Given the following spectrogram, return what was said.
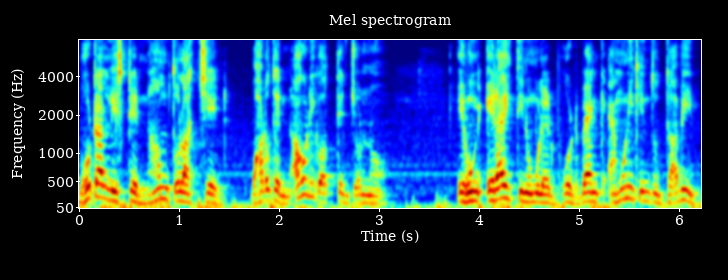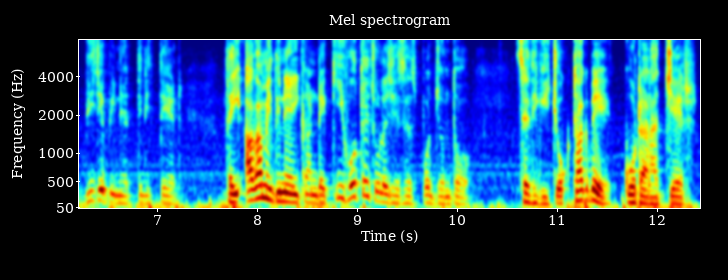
ভোটার লিস্টে নাম তোলাচ্ছেন ভারতের নাগরিকত্বের জন্য। এবং এরাই তৃণমূলের ভোট ব্যাংক, এমনই কিন্তু দাবি বিজেপি নেতৃত্বের। তাই আগামী দিনে এই কাণ্ডে কী হতে চলেছে শেষ পর্যন্ত, সেদিকেই চোখ থাকবে গোটা রাজ্যের।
